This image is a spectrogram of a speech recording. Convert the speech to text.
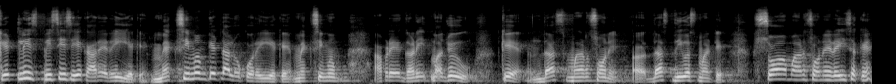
કેટલી સ્પીસીસ એક હારે રહી શકે? મેક્સિમમ કેટલા લોકો રહી શકે? મેક્સિમમ આપણે ગણિતમાં જોયું કે દસ માણસોને દસ દિવસ માટે સો માણસોને રહી શકે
